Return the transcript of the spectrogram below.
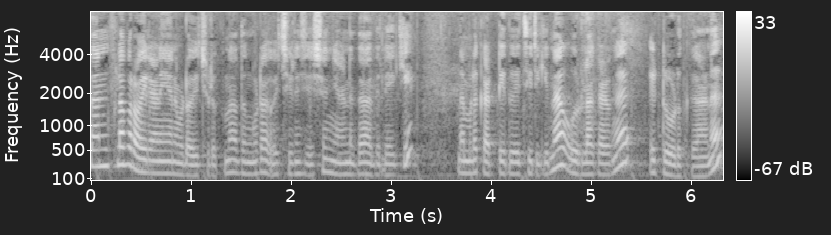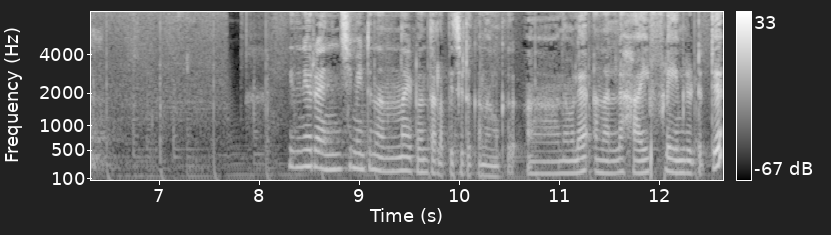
സൺഫ്ലവർ ഓയിലാണ് ഞാൻ ഇവിടെ വെച്ചെടുക്കുന്നത് അതും കൂടെ ഒഴിച്ചതിന് ശേഷം ഞാനിത് അതിലേക്ക് നമ്മൾ കട്ട് ചെയ്ത് വെച്ചിരിക്കുന്ന ഉരുളക്കിഴങ്ങ് ഇട്ട് കൊടുക്കുകയാണ്. ഇതിനെ ഒരു അഞ്ച് മിനിറ്റ് നന്നായിട്ടൊന്ന് തിളപ്പിച്ചെടുക്കാം നമുക്ക്. നമ്മൾ നല്ല ഹൈ ഫ്ലെയിമിലിട്ടിട്ട്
